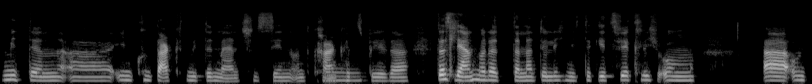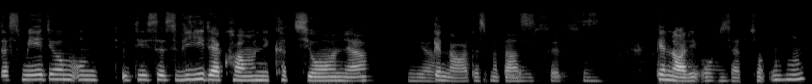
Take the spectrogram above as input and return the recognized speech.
mit den, äh, im Kontakt mit den Menschen sind und mhm. Krankheitsbilder. Mhm. Das lernt man da, dann natürlich nicht. Da geht es wirklich um äh, um das Medium, um dieses Wie der Kommunikation, ja. ja. Genau, dass man das. Umsetzung. Genau, die Umsetzung. Mhm.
